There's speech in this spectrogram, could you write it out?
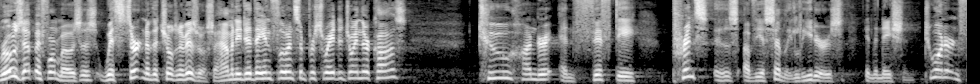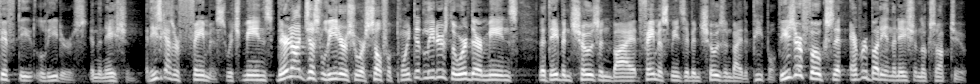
rose up before Moses with certain of the children of Israel. So how many did they influence and persuade to join their cause? 250 princes of the assembly, leaders in the nation. 250 leaders in the nation. And these guys are famous, which means they're not just leaders who are self appointed leaders. The word there means that they've been chosen by, famous means they've been chosen by the people. These are folks that everybody in the nation looks up to.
